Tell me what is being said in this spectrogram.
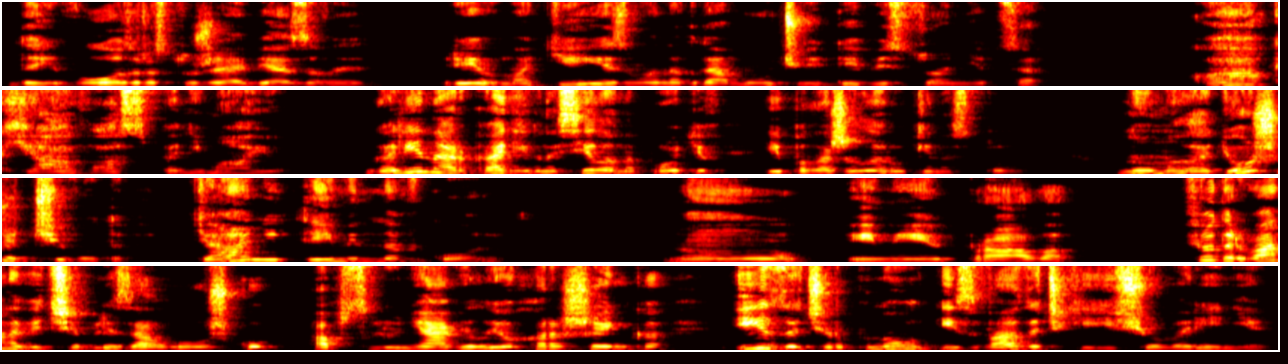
Да и возраст уже обязывает. Ревматизм иногда мучает и бессонница. Как я вас понимаю. Галина Аркадьевна села напротив и положила руки на стол. Но молодежь от чего-то тянет именно в город. Ну, имеют право. Федор Иванович облизал ложку, обслюнявил ее хорошенько и зачерпнул из вазочки еще варенье.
